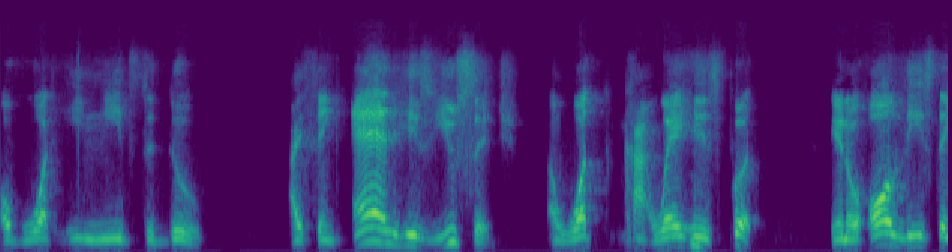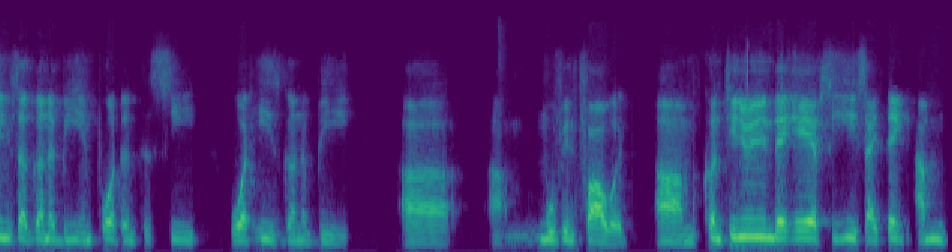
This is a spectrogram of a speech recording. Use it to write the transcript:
of what he needs to do, I think, and his usage and what kind, where he's put. You know, all these things are going to be important to see what he's going to be uh, um, moving forward. Um, continuing the AFC East, I think I'm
